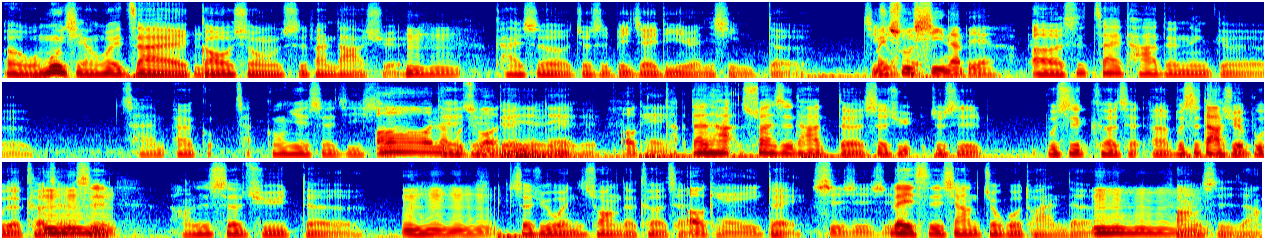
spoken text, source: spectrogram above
呃，我目前会在高雄师范大学。嗯哼。开设就是 BJD 人形的美术系那边，呃，是在他的那个产呃工产工业设计系。哦，那不错，对对对对，，OK，但是他算是他的社区，就是不是课程，呃，不是大学部的课程，嗯、是好像是社区的。嗯哼哼哼，社区文创的课程，OK，对，是是是，类似像救国团的方式这样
